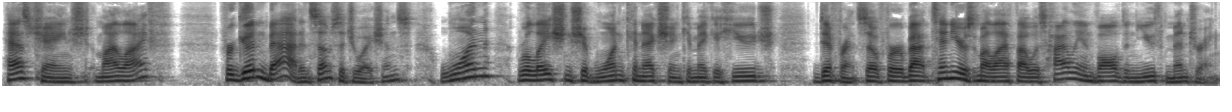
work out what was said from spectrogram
has changed my life for good and bad in some situations. One relationship, one connection can make a huge difference. So, for about 10 years of my life, I was highly involved in youth mentoring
